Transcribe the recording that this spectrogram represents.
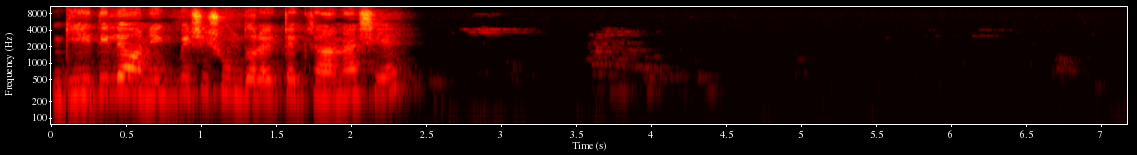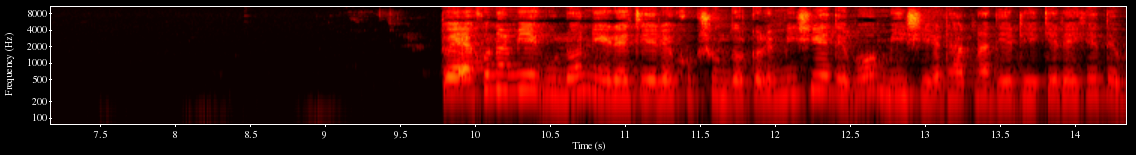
ঘি দিলে অনেক বেশি সুন্দর একটা ঘ্রাণ আসে। তো এখন আমি এগুলো নেড়ে চেড়ে খুব সুন্দর করে মিশিয়ে দেব। মিশিয়ে ঢাকনা দিয়ে ঢেকে রেখে দেব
